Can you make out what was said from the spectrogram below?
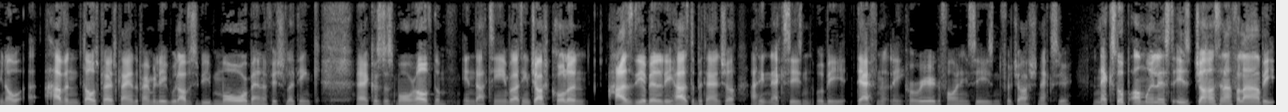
you know, having those players playing in the Premier League will obviously be more beneficial. I think because uh, there's more of them in that team. But I think Josh Cullen has the ability, has the potential. I think next season will be definitely career defining season for Josh next year. Next up on my list is Jonathan Afolabi,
